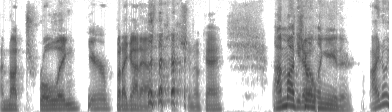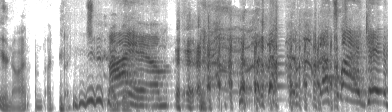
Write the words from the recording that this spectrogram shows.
I'm not trolling here, but I got to ask the question. Okay, I'm not You know- trolling either. I know you're not. I'm, I, I am. That's why I came.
